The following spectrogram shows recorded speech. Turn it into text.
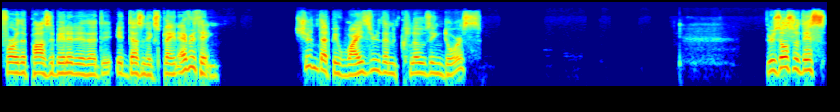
for the possibility that it doesn't explain everything. Shouldn't that be wiser than closing doors? There's also this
